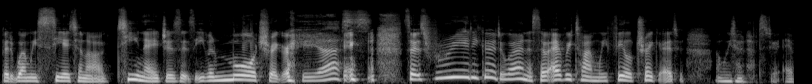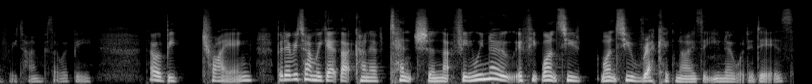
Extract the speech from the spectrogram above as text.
but when we see it in our teenagers, it's even more triggering. Yes. so it's really good awareness. So every time we feel triggered, and we don't have to do it every time because that would be that would be trying but every time we get that kind of tension that feeling we know if you once you once you recognize that you know what it is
